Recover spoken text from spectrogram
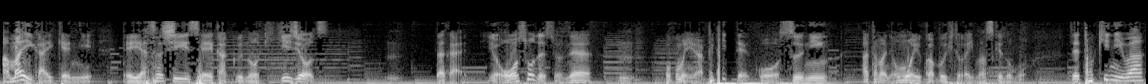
甘い外見に、えー、優しい性格の聞き上手。なんか、いや、多そうですよね。うん。僕も今、ピピってこう、数人頭に思い浮かぶ人がいますけども。で、時には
